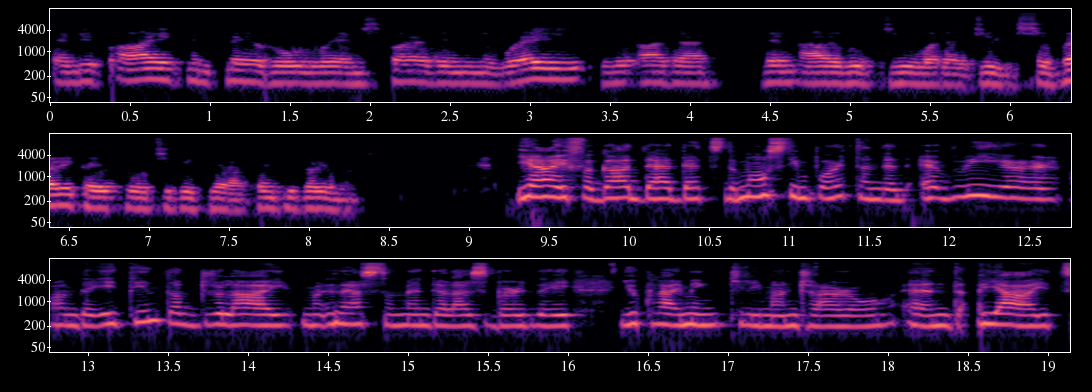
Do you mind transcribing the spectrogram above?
And if I can play a role where I inspire them in a way or the other, then I will do what I do. So very grateful to be here. Thank you very much. Yeah, I forgot that. That's the most important. And every year on the 18th of July, Nelson Mandela's birthday, you climbing Kilimanjaro. And yeah, it's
